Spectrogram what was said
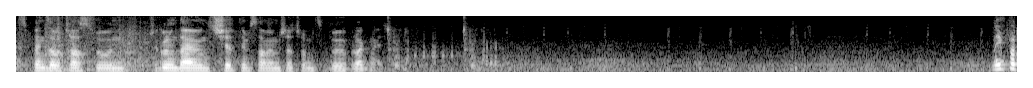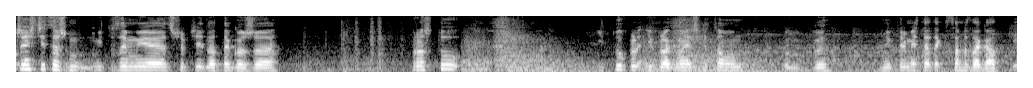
spędzał czasu przyglądając się tym samym rzeczom, co były w Black. No i po części też mi to zajmuje szybciej, dlatego że po prostu i tu i w Black Mesie są w, w niektórych miejscach takie same zagadki,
